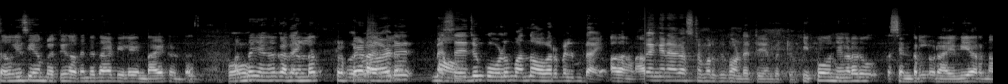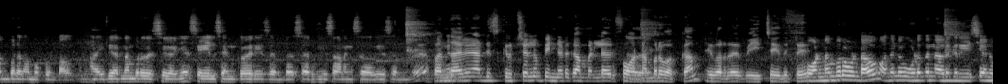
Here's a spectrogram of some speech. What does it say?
സർവീസ് ചെയ്യാൻ പറ്റിയത് അതിന്റെതായ ഡിലേ ഉണ്ടായിട്ടുണ്ട്. അന്ന് ഞങ്ങൾക്ക് അതിനുള്ള പ്രിപ്പയർഡ് ആയിട്ട് മെസ്സേജും കോളും വന്ന് ഓവർവെൽംഡ് ആയി. അതാണ്. എങ്ങനെ എങ്ങനെയാ കസ്റ്റമർക്ക് കോൺടാക്ട് ചെയ്യാൻ പറ്റും? ഇപ്പോൾ ഞങ്ങളുടെ ഒരു സെൻട്രൽ ഒരു ഐ വി ആർ നമ്പർ നമുക്കുണ്ടാവും. ഐ വി ആർ നമ്പർ വെച്ച് കഴിഞ്ഞാൽ സെയിൽസ് എൻക്വയറീസ് ഉണ്ട് സർവീസ് ആണെങ്കിൽ സർവീസ് ഉണ്ട്. അപ്പൊ എന്തായാലും ആ ഡിസ്ക്രിപ്ഷനിലും പിന്നീട് കമ്പനിയിലെ ഒരു ഫോൺ നമ്പർ വെക്കാം. ഇവരുടെ റീച്ച് ചെയ്തിട്ട് ഫോൺ നമ്പറും ഉണ്ടാവും. അതിന്റെ കൂടെ തന്നെ അവർക്ക് റീച്ച് ചെയ്യാൻ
